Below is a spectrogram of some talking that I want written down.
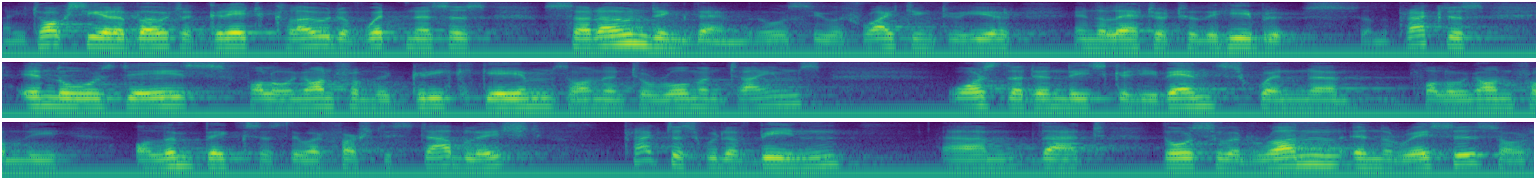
And he talks here about a great cloud of witnesses surrounding them, those he was writing to here in the letter to the Hebrews. And the practice in those days, following on from the Greek games on into Roman times, was that in these great events, when um, following on from the Olympics as they were first established, practice would have been um, that those who had run in the races or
